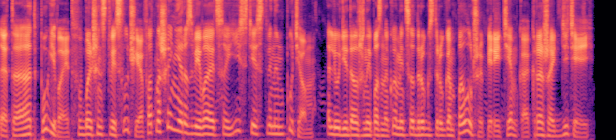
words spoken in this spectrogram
Это отпугивает. В большинстве случаев отношения развиваются естественным путем. Люди должны познакомиться друг с другом получше перед тем, как рожать детей.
